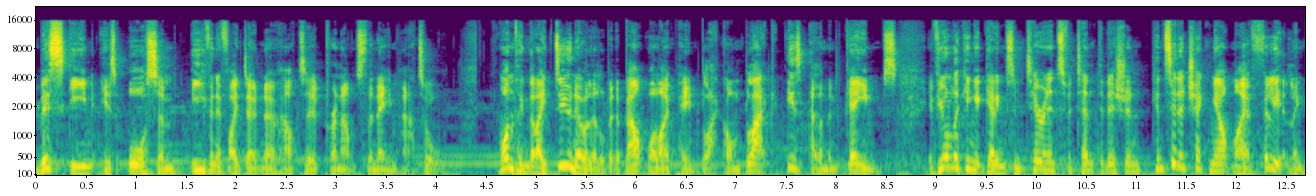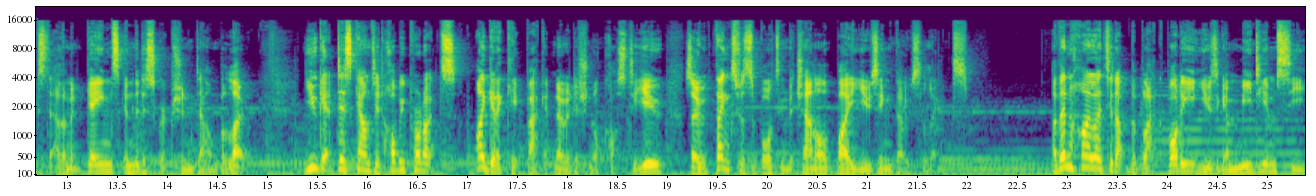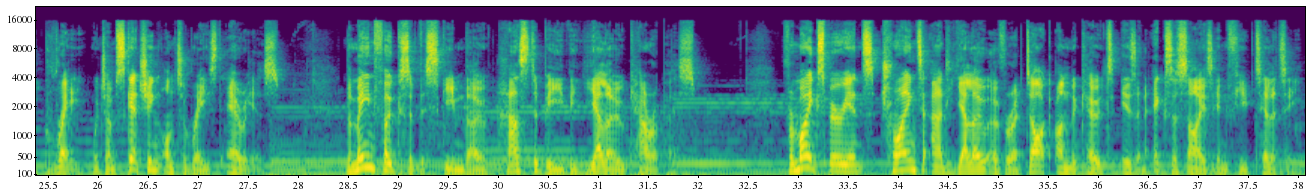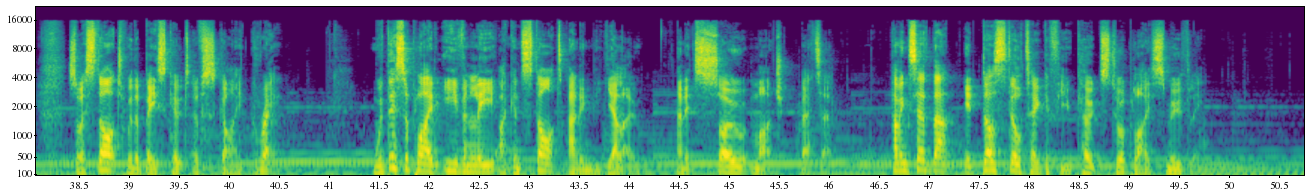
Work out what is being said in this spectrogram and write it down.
This scheme is awesome, even if I don't know how to pronounce the name at all. One thing that I do know a little bit about while I paint black on black is Element Games. If you're looking at getting some Tyranids for 10th edition, consider checking out my affiliate links to Element Games in the description down below. You get discounted hobby products, I get a kickback at no additional cost to you, so thanks for supporting the channel by using those links. I then highlighted up the black body using a medium sea grey, which I'm sketching onto raised areas. The main focus of this scheme, though, has to be the yellow carapace. From my experience, trying to add yellow over a dark undercoat is an exercise in futility, so I start with a base coat of sky grey. With this applied evenly, I can start adding the yellow, and it's so much better. Having said that, it does still take a few coats to apply smoothly.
